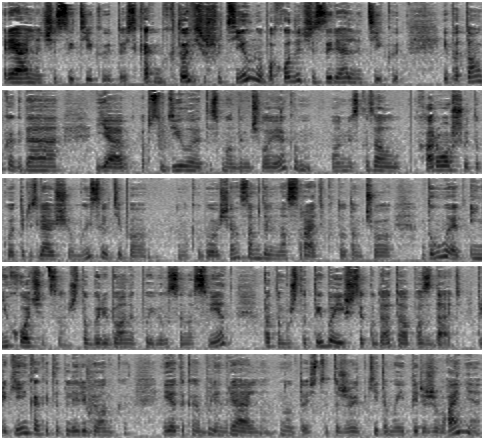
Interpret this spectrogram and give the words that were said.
реально часы тикают. То есть как бы кто ни шутил, но походу часы реально тикают. И потом, когда я обсудила это с молодым человеком, он мне сказал хорошую такую отрезвляющую мысль, типа, ну, как бы вообще на самом деле насрать, кто там что думает, и не хочется, чтобы ребенок появился на свет, потому что ты боишься куда-то опоздать. Прикинь, как это для ребенка. И я такая, блин, реально, ну, то есть это же какие-то мои переживания,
